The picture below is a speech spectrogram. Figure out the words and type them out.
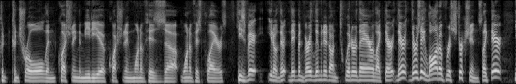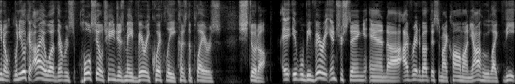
c- control and questioning the media, questioning one of his uh, one of his players. He's very, you know, they've been very limited on Twitter. There, like there, there, there's a lot of restrictions. Like there, you know, when you look at Iowa, there was wholesale changes made very quickly because the players stood up. It, it will be very interesting, and uh, I've written about this in my column on Yahoo. Like the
